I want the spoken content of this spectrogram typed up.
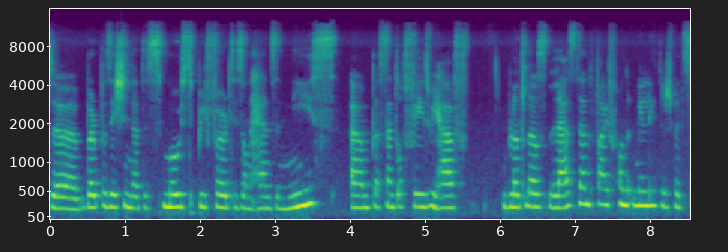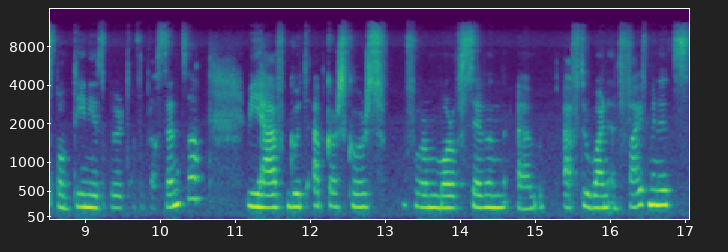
the birth position that is most preferred is on hands and knees. Um, placental phase, we have blood loss less than 500 milliliters with spontaneous birth of the placenta. We have good APGAR scores for more of seven um, after one and five minutes.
